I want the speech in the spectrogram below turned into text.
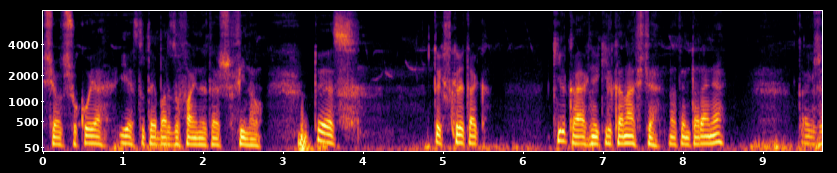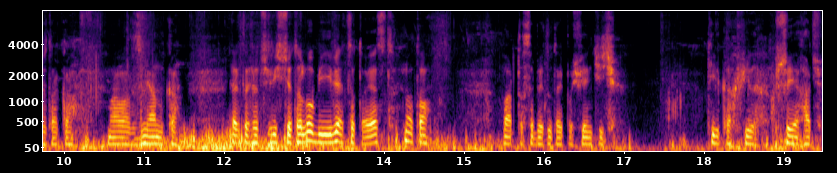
się odszukuje i jest tutaj bardzo fajny też finał. Tu jest tych skrytek kilka, jak nie kilkanaście na tym terenie. Także taka mała wzmianka. Jak ktoś oczywiście to lubi i wie co to jest, no to warto sobie tutaj poświęcić kilka chwil, przyjechać.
